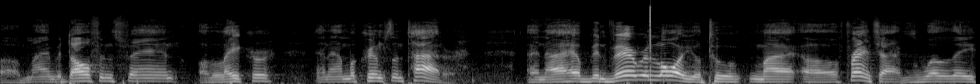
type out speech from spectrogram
uh, Miami Dolphins fan, a Laker, and I'm a Crimson Tider. And I have been very loyal to my uh, franchises, whether they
